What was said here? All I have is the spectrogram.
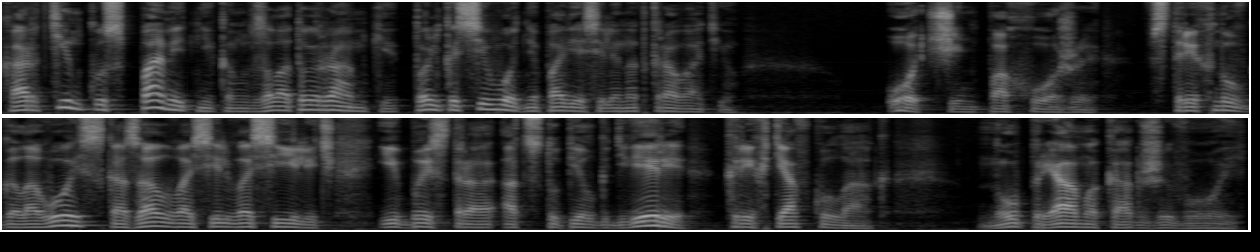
Картинку с памятником в золотой рамке только сегодня повесили над кроватью очень похожи», — встряхнув головой, сказал Василий Васильевич и быстро отступил к двери, кряхтя в кулак. «Ну, прямо как живой.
